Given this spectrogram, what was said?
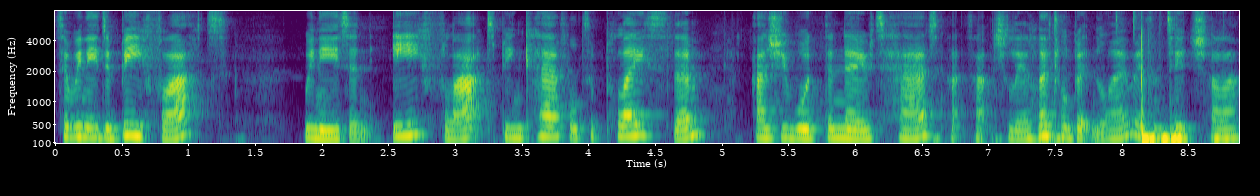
So we need a B flat, we need an E flat, being careful to place them as you would the note head. That's actually a little bit low, isn't it? Shall I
